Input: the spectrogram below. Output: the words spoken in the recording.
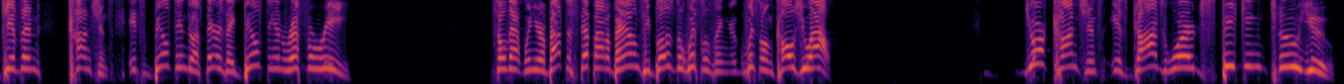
given conscience. It's built into us. There is a built in referee so that when you're about to step out of bounds, he blows the whistles and uh, whistle and calls you out. Your conscience is God's word speaking to you.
